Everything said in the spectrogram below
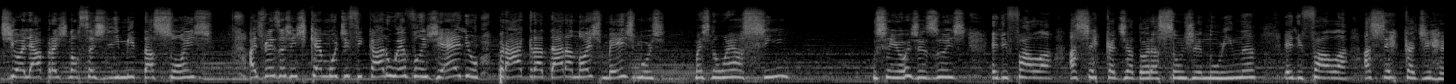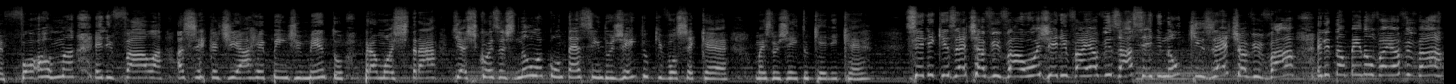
de olhar para as nossas limitações. Às vezes a gente quer modificar o evangelho para agradar a nós mesmos, mas não é assim. O Senhor Jesus, ele fala acerca de adoração genuína, ele fala acerca de reforma, ele fala acerca de arrependimento para mostrar que as coisas não acontecem do jeito que você quer, mas do jeito que ele quer. Se ele quiser te avivar hoje, ele vai avisar. Se ele não quiser te avivar, ele também não vai avivar.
